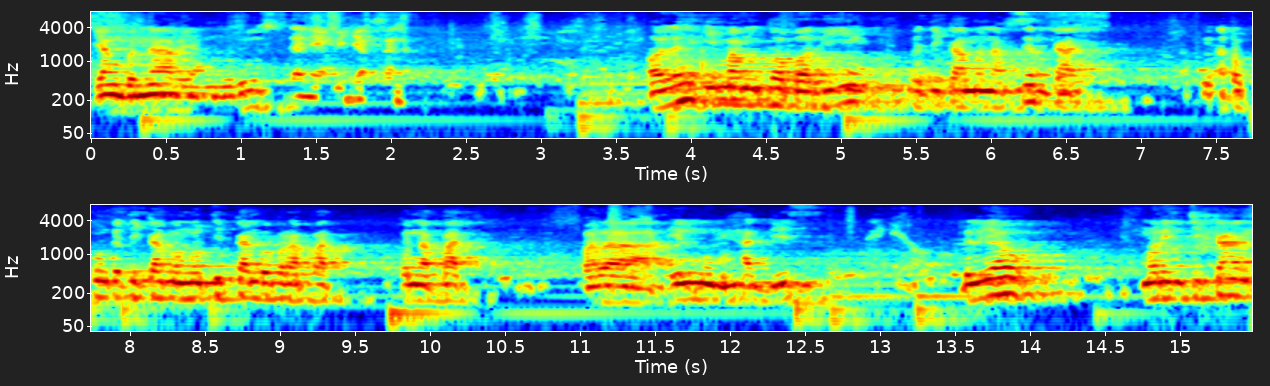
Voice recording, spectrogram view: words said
yang benar, yang lurus dan yang bijaksana. Oleh Imam Tabari ketika menafsirkan ataupun ketika mengutipkan beberapa pendapat para ilmu hadis, beliau merincikan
